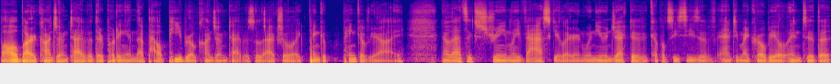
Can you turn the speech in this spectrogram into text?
bulbar conjunctiva, they're putting in the palpebral conjunctiva, so the actual like pink pink of your eye. Now that's extremely vascular, and when you inject a couple cc's of antimicrobial into the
